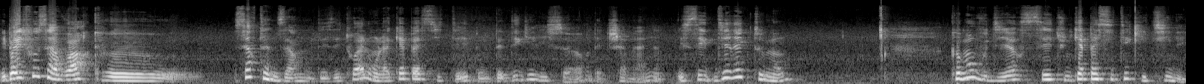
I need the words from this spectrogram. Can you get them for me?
Eh bien, il faut savoir que certaines armes des étoiles ont la capacité d'être des guérisseurs, d'être chamanes, et c'est directement comment vous dire, c'est une capacité qui est innée.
